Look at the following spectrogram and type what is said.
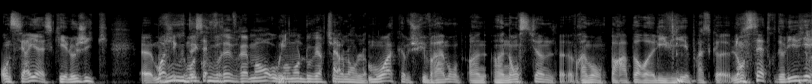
on ne sait rien, ce qui est logique. Euh, moi, vous vous commencé. découvrez vraiment au Oui. moment de l'ouverture de l'enveloppe. moi, comme je suis vraiment un, un ancien, euh, vraiment par rapport à Olivier, presque l'ancêtre d'Olivier,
